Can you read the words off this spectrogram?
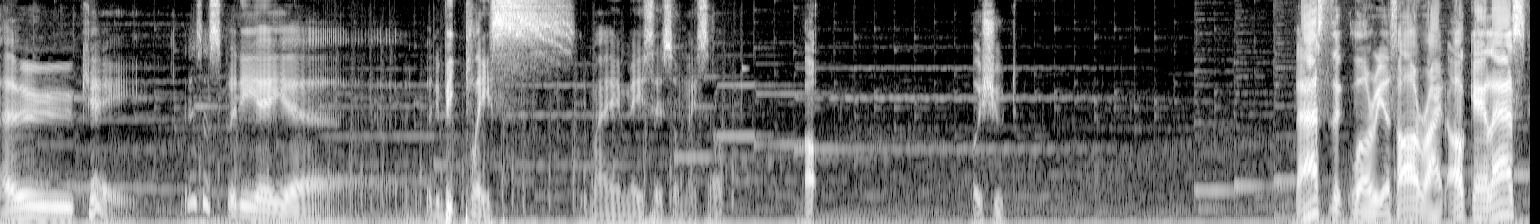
Okay. This is pretty a uh, pretty big place. If I may say so myself. Oh. Oh shoot. That's the glorious. Alright. Okay, last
